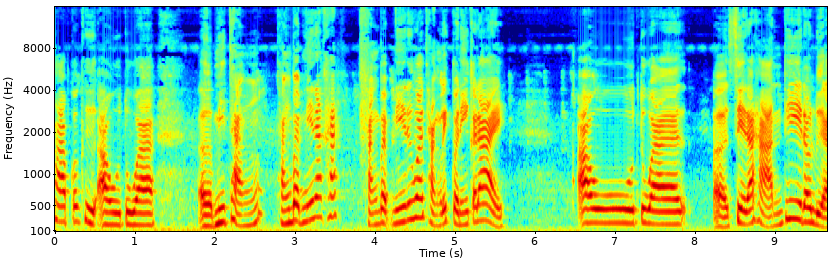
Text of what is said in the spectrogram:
ภาพก็คือเอาตัวมีถังถังแบบนี้นะคะ ถังแบบนี้หรือว่าถังเล็กกว่านี้ก็ได้ เอาตัวเเศษอาหารที่เราเหลือ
